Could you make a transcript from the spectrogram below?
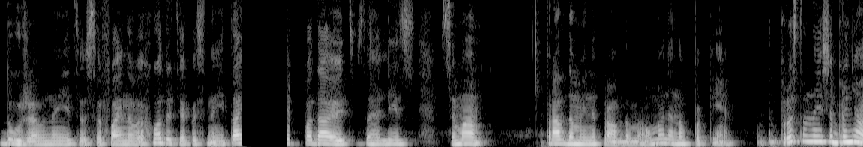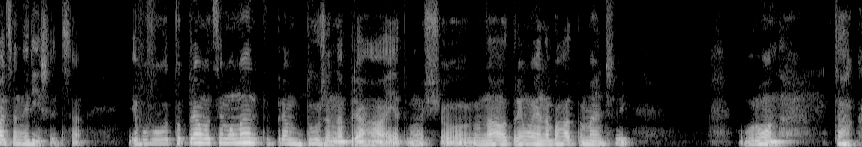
дуже в неї це все файно виходить, якось в неї таймінги впадають взагалі з всіма правдами і неправдами. У мене навпаки. От Просто в неї ще броня це не рішиться. І то прямо цей момент прям дуже напрягає, тому що вона отримує набагато менший урон. Так,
